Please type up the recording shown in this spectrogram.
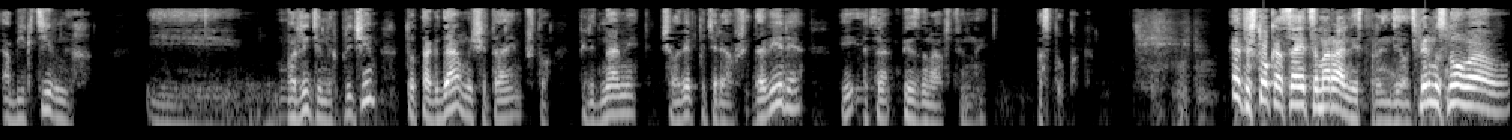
объективных и уважительных причин, то тогда мы считаем, что перед нами человек, потерявший доверие, и это безнравственный поступок. Это что касается моральной стороны дела. Теперь мы снова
